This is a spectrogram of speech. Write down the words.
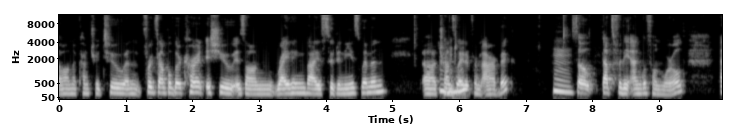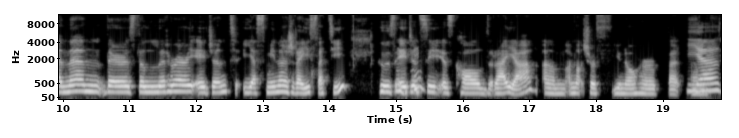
on a country too. And for example, their current issue is on writing by Sudanese women, uh, mm-hmm. translated mm-hmm. from Arabic. Hmm. So that's for the Anglophone world. And then there's the literary agent Yasmina Jraisati, whose mm-hmm. agency is called Raya. Um, I'm not sure if you know her, but um, yes,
